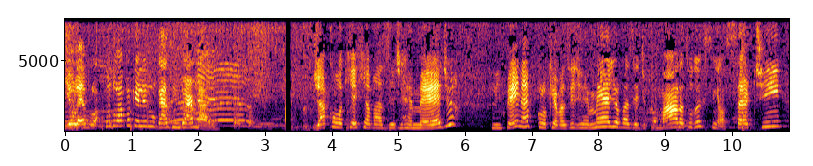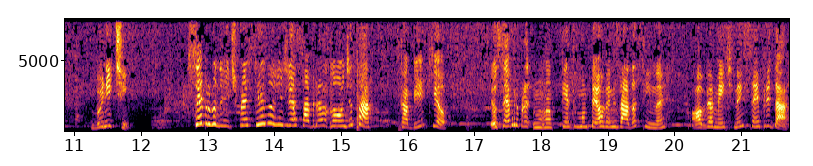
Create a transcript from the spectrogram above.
E eu levo lá, tudo lá para aquele lugarzinho do armário. Já coloquei aqui a vazia de remédio. Limpei, né? Coloquei a vazia de remédio, a vazia de pomada, tudo assim, ó, certinho, bonitinho. Sempre quando a gente precisa, a gente já sabe onde tá. Tá bem aqui, ó. Eu sempre tento manter organizado assim, né? Obviamente nem sempre dá,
